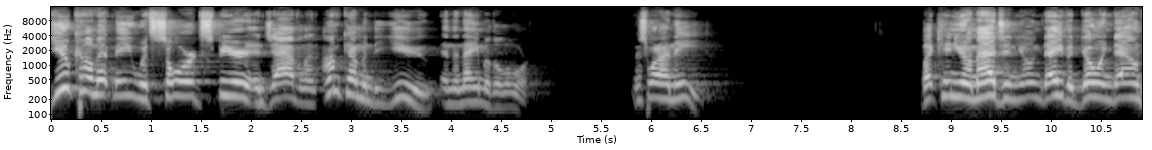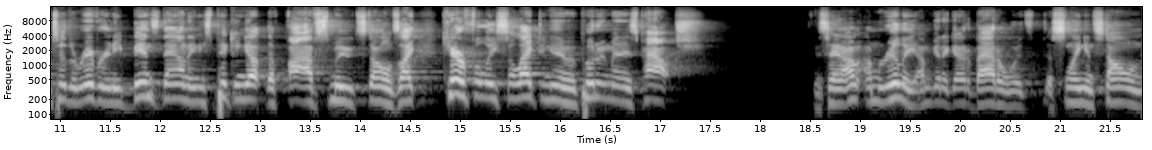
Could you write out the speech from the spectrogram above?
You come at me with sword, spear, and javelin. I'm coming to you in the name of the Lord. That's what I need. But can you imagine young David going down to the river and he bends down and he's picking up the five smooth stones, like carefully selecting them and putting them in his pouch and saying, I'm, I'm really, I'm going to go to battle with a sling and stone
